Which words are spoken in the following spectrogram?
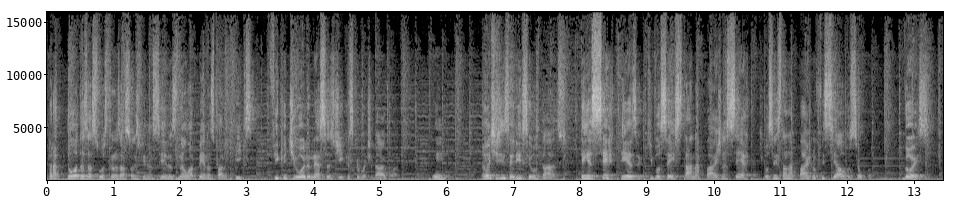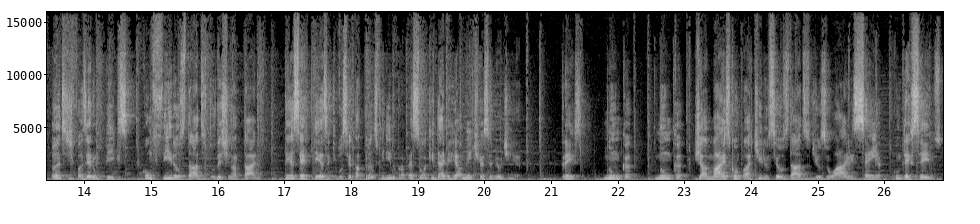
para todas as suas transações financeiras, não apenas para o Pix, fica de olho nessas dicas que eu vou te dar agora. 1. Um, antes de inserir seus dados, tenha certeza que você está na página certa, que você está na página oficial do seu banco. 2. Antes de fazer um Pix, confira os dados do destinatário tenha certeza que você está transferindo para a pessoa que deve realmente receber o dinheiro. 3. Nunca, nunca, jamais compartilhe os seus dados de usuário e senha com terceiros,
